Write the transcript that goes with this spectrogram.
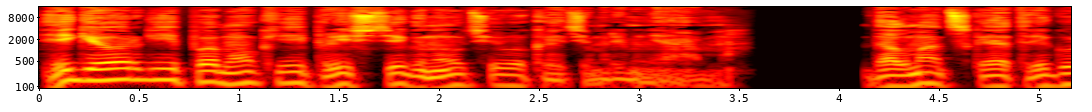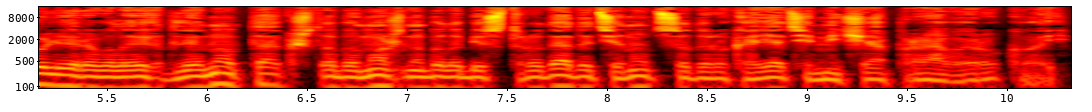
и Георгий помог ей пристегнуть его к этим ремням. Далматская отрегулировала их длину так, чтобы можно было без труда дотянуться до рукояти меча правой рукой.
